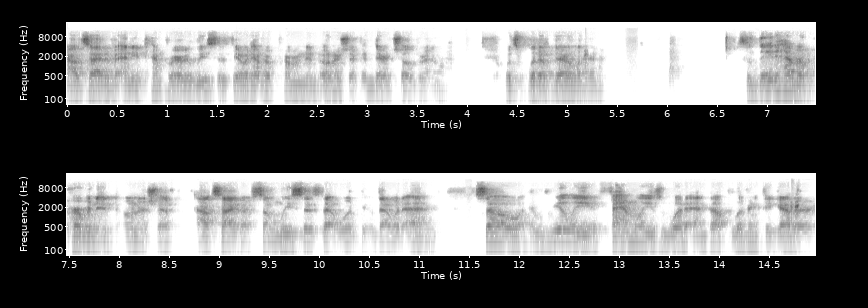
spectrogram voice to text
outside of any temporary leases. They would have a permanent ownership, and their children would split up their land. So they'd have a permanent ownership outside of some leases that would that would end. So really, families would end up living together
